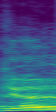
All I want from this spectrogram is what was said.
Yeah.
